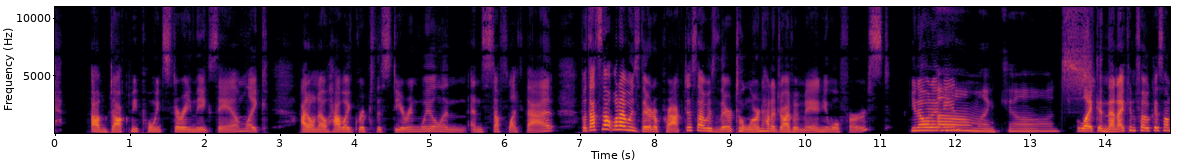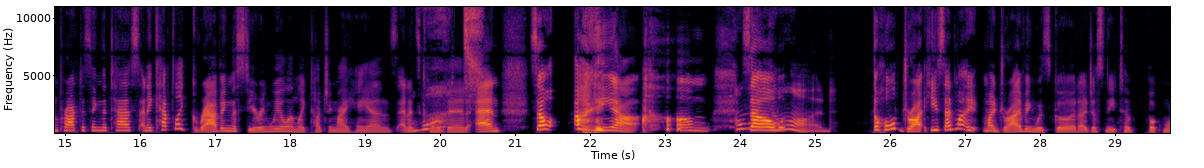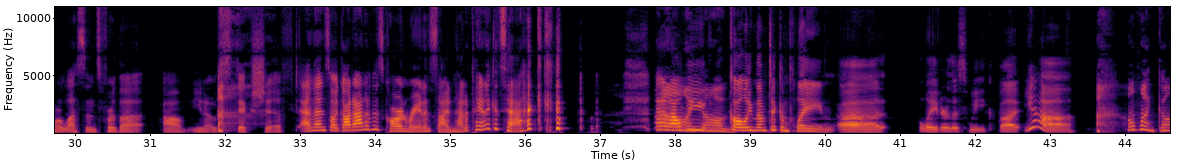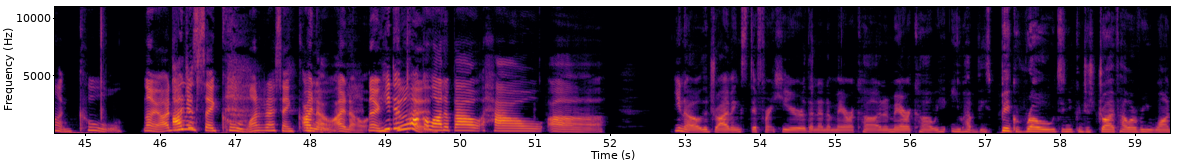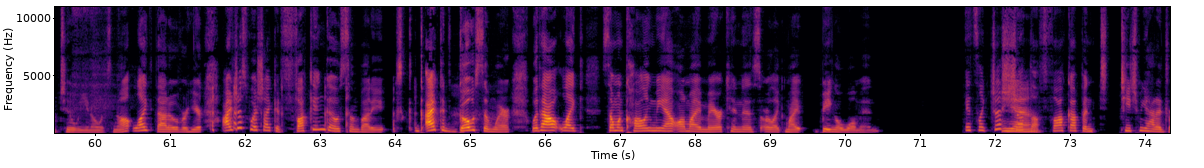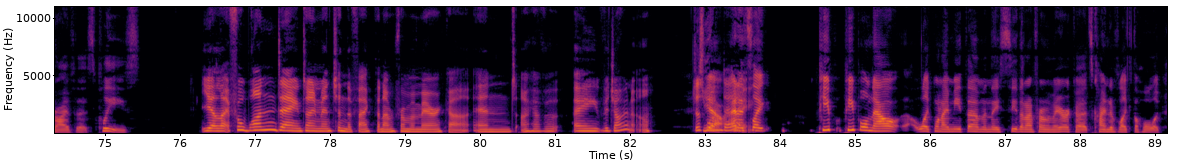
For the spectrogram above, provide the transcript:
um dock me points during the exam, like I don't know how I gripped the steering wheel and and stuff like that. But that's not what I was there to practice. I was there to learn how to drive a manual first. You know what I mean? Oh my god. like and then I can focus on practicing the test. And he kept like grabbing the steering wheel and like touching my hands and it's What? COVID. And so yeah. um oh my so- god. the whole drive he said my my driving was good i just need to book more lessons for the um you know stick shift and then so i got out of his car and ran inside and had a panic attack and Oh i'll be God. calling them to complain uh later this week but yeah Oh my god, cool. No, I didn't I just- say cool. Why did I say cool? i know i know No, he did talk a lot about how uh you know the driving's different here than in america. In america we, you have these big roads and you can just drive however you want to. And you know it's not like that over here. I just wish i could fucking go somebody i could go somewhere without like someone calling me out on my americanness or like my being a woman. It's like just Yeah. shut the fuck up and t- teach me how to drive this please. Yeah, like for one day, don't mention the fact that I'm from America and I have a, a vagina. Just yeah one day. and it's like people people now like when i meet them and they see that i'm from america it's kind of like the whole like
